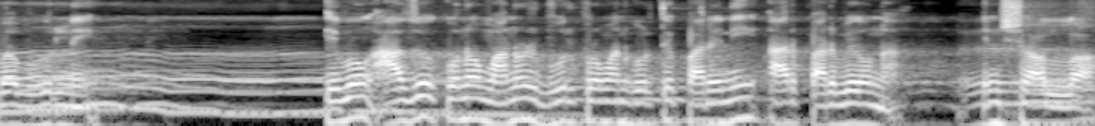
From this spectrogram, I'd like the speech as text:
বা ভুল নেই। এবং আজও কোনো মানুষ ভুল প্রমাণ করতে পারেনি আর পারবেও না। ইনশাআল্লাহ।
